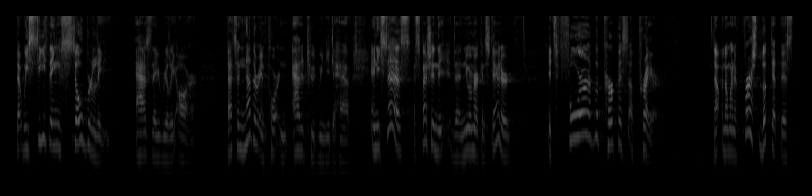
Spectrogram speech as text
That we see things soberly as they really are. That's another important attitude we need to have. And he says, especially in the, the New American Standard, it's for the purpose of prayer. Now, now, when I first looked at this,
